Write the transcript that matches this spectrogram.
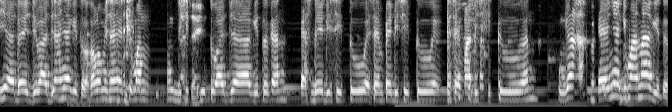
Iya daya jelajahnya gitu loh. Kalau misalnya cuma di situ aja gitu kan, SD di situ, SMP di situ, SMA di situ kan, enggak kayaknya gimana gitu?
